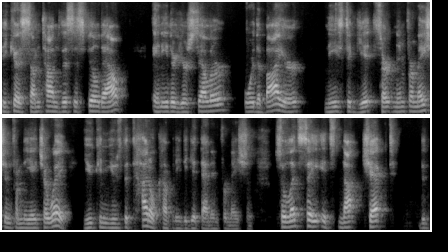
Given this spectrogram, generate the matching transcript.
because sometimes this is filled out and either your seller or the buyer needs to get certain information from the HOA. You can use the title company to get that information. So let's say it's not checked, the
